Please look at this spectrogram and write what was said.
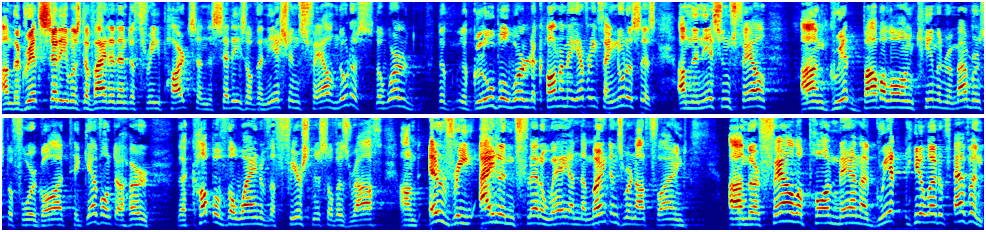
And the great city was divided into three parts, and the cities of the nations fell. Notice the world, the, the global world economy, everything. Notice this. And the nations fell, and great Babylon came in remembrance before God to give unto her the cup of the wine of the fierceness of his wrath. And every island fled away, and the mountains were not found. And there fell upon men a great hail out of heaven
